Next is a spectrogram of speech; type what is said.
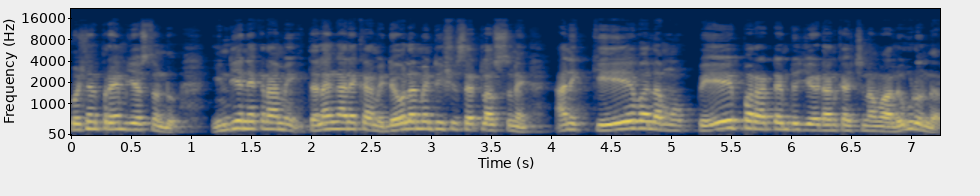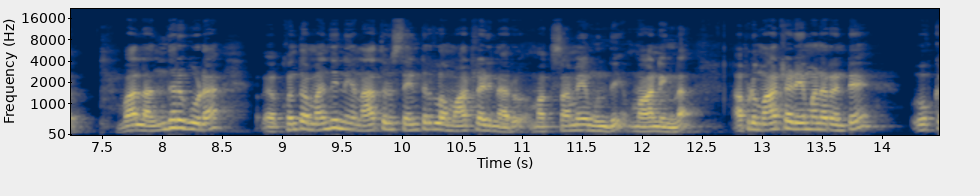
క్వశ్చన్ ఫ్రేమ్ చేస్తుండు? Indian economy Telangana economy development issues ఎట్లా వస్తున్నాయి? అని కేవలము పేపర్ అటెంప్ట్ చేయడానికి వచ్చిన వాళ్ళు కూడా ఉన్నారు. వాళ్ళందరూ కూడా కొంతమంది నేను నాతో సెంటర్లో మాట్లాడినారు. మాకు సమయం ఉంది మార్నింగ్లో అప్పుడు మాట్లాడి ఏమన్నారంటే ఒక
